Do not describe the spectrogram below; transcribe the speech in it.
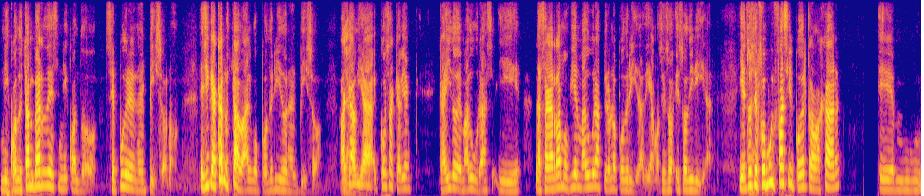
ni cuando están verdes, ni cuando se pudren en el piso, ¿no? Es decir, que acá no estaba algo podrido en el piso. Acá había cosas que habían caído de maduras y las agarramos bien maduras, pero no podridas, digamos, eso, eso diría. Y entonces fue muy fácil poder trabajar. Em,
